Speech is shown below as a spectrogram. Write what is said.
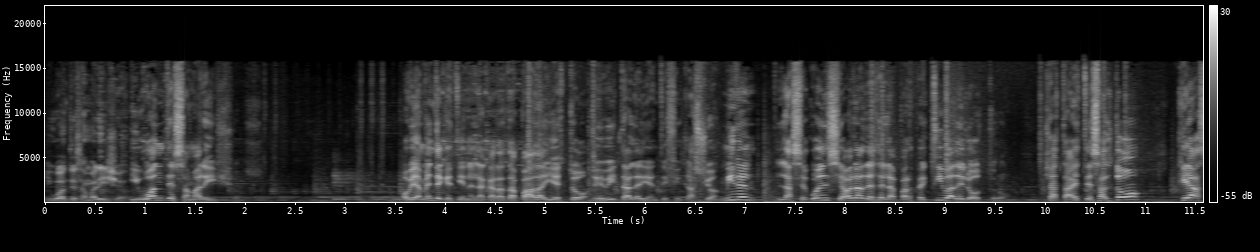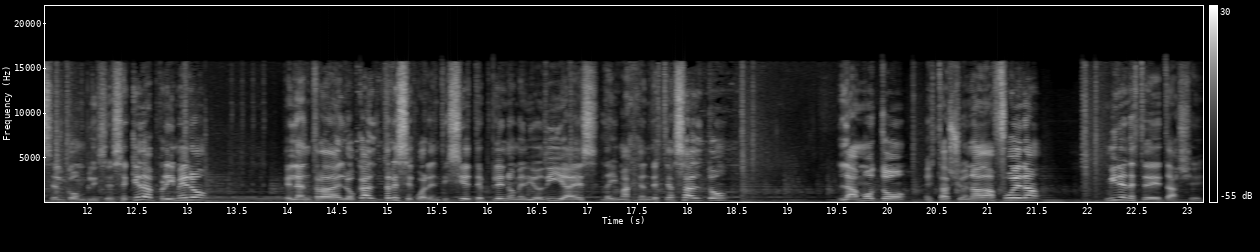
Y guantes amarillos. y guantes amarillos. Obviamente que tiene la cara tapada y esto evita la identificación. Miren la secuencia ahora desde la perspectiva del otro. Ya está, este saltó. ¿Qué hace el cómplice? Se queda primero en la entrada del local, 13.47, pleno mediodía es la imagen de este asalto. La moto estacionada afuera. Miren este detalle.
